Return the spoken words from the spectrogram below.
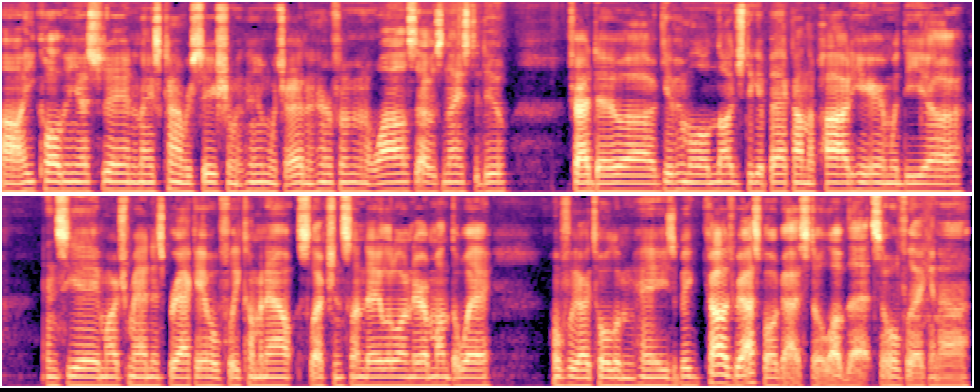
Uh, he called me yesterday and a nice conversation with him, which I hadn't heard from him in a while, so that was nice to do. Tried to uh, give him a little nudge to get back on the pod here, and with the uh, NCAA March Madness bracket hopefully coming out, Selection Sunday, a little under a month away. Hopefully, I told him, hey, he's a big college basketball guy, still love that. So hopefully, I can uh,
